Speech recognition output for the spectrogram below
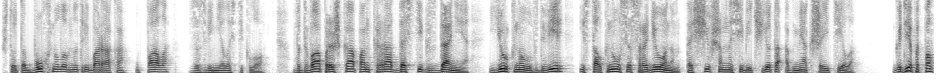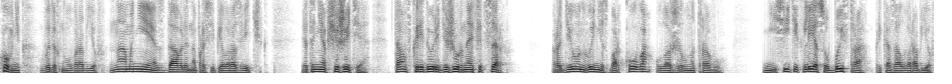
Что-то бухнуло внутри барака, упало, зазвенело стекло. В два прыжка Панкрат достиг здания, юркнул в дверь и столкнулся с Родионом, тащившим на себе чье-то обмякшее тело. «Где подполковник?» — выдохнул Воробьев. «На мне!» — сдавленно просипел разведчик. «Это не общежитие. Там в коридоре дежурный офицер». Родион вынес Баркова, уложил на траву. «Несите к лесу, быстро!» — приказал Воробьев.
